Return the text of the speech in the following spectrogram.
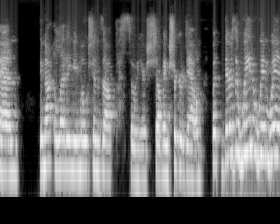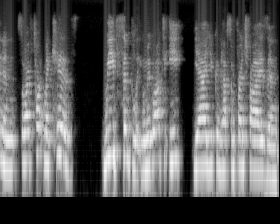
And you're not letting emotions up, so you're shoving sugar down. But there's a way to win win. And so I've taught my kids we eat simply. When we go out to eat, yeah, you can have some french fries and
